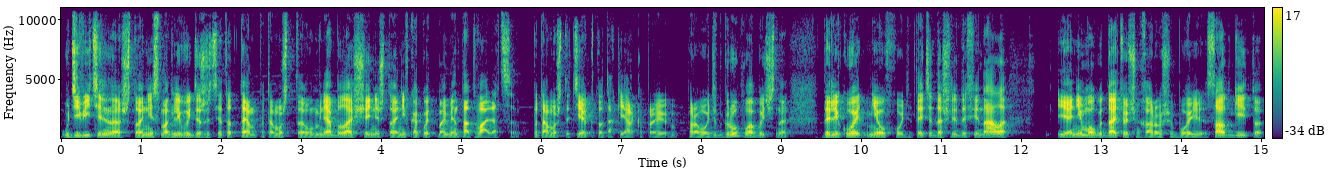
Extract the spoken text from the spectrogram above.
удивительно, что они смогли выдержать этот темп, потому что у меня было ощущение, что они в какой-то момент отвалятся, потому что те, кто так ярко проводит группу, обычно далеко не уходят. Эти дошли до финала, и они могут дать очень хороший бой Саутгейту,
